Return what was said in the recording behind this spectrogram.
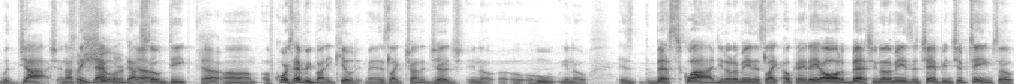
with Josh. And I For think that one got yeah. so deep. Yeah. Um, of course, everybody killed it, man. It's like trying to judge, you know, uh, uh, who, you know, is the best squad. You know what I mean? It's like, okay, they all the best. You know what I mean? It's a championship team. So,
